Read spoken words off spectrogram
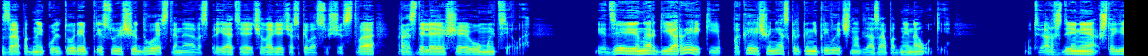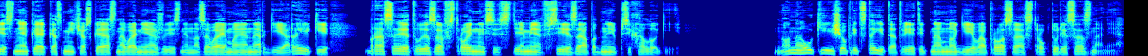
Западной культуре присуще двойственное восприятие человеческого существа, разделяющее ум и тело. Идея энергии рейки пока еще несколько непривычна для западной науки. Утверждение, что есть некое космическое основание жизни, называемое энергией рейки, бросает вызов стройной системе всей западной психологии. Но науке еще предстоит ответить на многие вопросы о структуре сознания,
